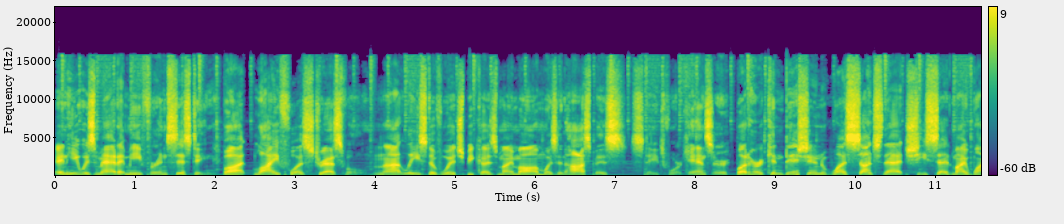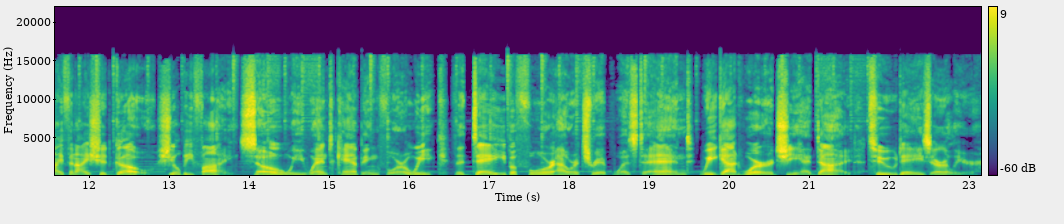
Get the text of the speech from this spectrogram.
and he was mad at me for insisting. But life was stressful, not least of which because my mom was in hospice, stage 4 cancer, but her condition was such that she said my wife and I should go. She'll be fine. So we went camping for a week. The day before our trip was to end, we got word she had died two days earlier.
